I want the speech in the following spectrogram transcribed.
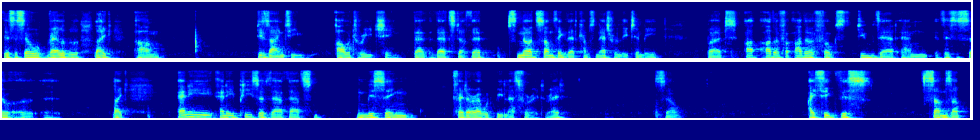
This is so valuable, like um, design team, outreaching, that that stuff. That's not something that comes naturally to me, but other other folks do that, and this is so uh, uh, like any any piece of that that's missing, Fedora would be less for it, right? So I think this sums up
